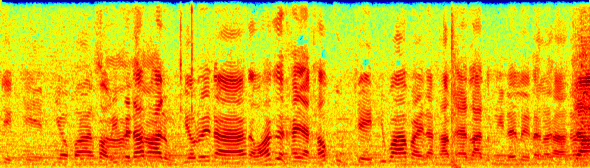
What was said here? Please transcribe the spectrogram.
เกย์เกย์เที่ยวบ้างฝากพี่เป็นด้าพาหนูเที่ยวด้วยนะ แต่ว่าถ้าเกิดใครอยากเข้ากลุ่มเกย์ที่ว่าไปนะครับ แอดไลน์ตรงนี้ได้เลยนะครับได้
